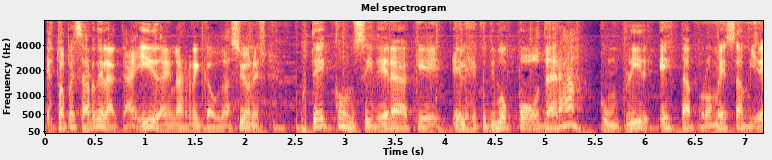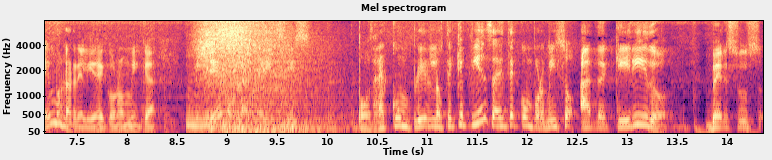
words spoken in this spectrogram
Esto a pesar de la caída en las recaudaciones. ¿Usted considera que el Ejecutivo podrá cumplir esta promesa? Miremos la realidad económica, miremos la crisis. ¿Podrá cumplirla? ¿Usted qué piensa de este compromiso adquirido versus,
